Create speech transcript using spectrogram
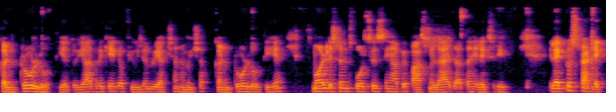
कंट्रोल्ड होती है। तो याद रखिएगा फ्यूजन रिएक्शन हमेशा कंट्रोल्ड होती है। स्मॉल डिस्टेंस फोर्सेज से यहाँ पे पास में लाया जाता है इलेक्ट्रिसिटी इलेक्ट्रोस्टैटिक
